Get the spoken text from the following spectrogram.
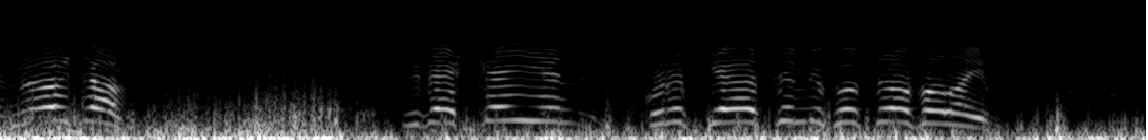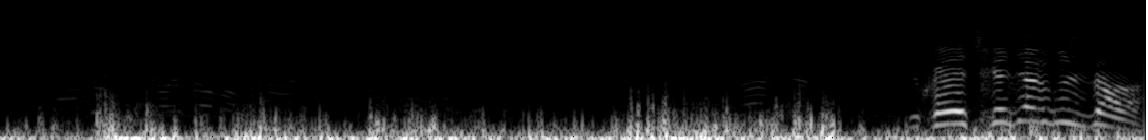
Emre hocam. Bir bekleyin. Grup gelsin bir fotoğraf alayım. Yukarı çıkacak mıyız daha?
